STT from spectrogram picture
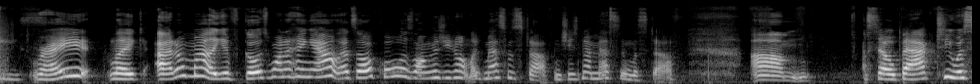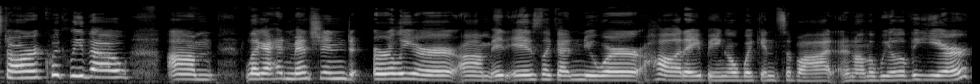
peace. Right? Like I don't mind. Like if ghosts want to hang out, that's all cool as long as you don't like mess with stuff and she's not messing with stuff. Um so back to Ostara quickly though. Um like I had mentioned earlier, um it is like a newer holiday being a Wiccan Sabbat and on the wheel of the year.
